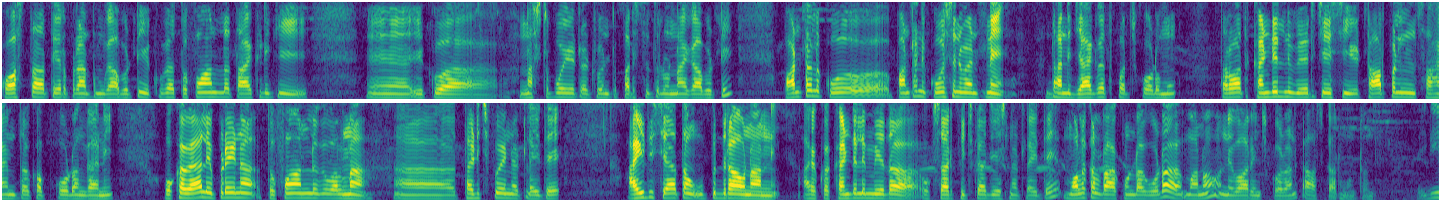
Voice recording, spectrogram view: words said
కోస్తా తీర ప్రాంతం కాబట్టి ఎక్కువగా తుఫాన్ల తాకిడికి ఎక్కువ నష్టపోయేటటువంటి పరిస్థితులు ఉన్నాయి కాబట్టి పంటలు కో పంటని కోసిన వెంటనే దాన్ని జాగ్రత్త పరచుకోవడము తర్వాత కండిల్ని వేరు చేసి టార్పలిన్ సహాయంతో కప్పుకోవడం కానీ ఒకవేళ ఎప్పుడైనా తుఫాన్ల వలన తడిచిపోయినట్లయితే ఐదు శాతం ఉప్పు ద్రావణాన్ని ఆ యొక్క కండెల మీద ఒకసారి పిచికారి చేసినట్లయితే మొలకలు రాకుండా కూడా మనం నివారించుకోవడానికి ఆస్కారం ఉంటుంది. ఇది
